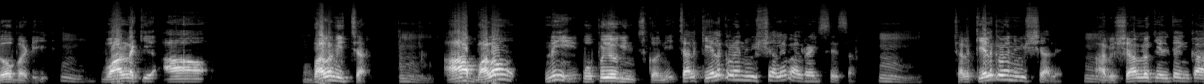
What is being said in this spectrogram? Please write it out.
లోబడి వాళ్ళకి ఆ బలం ఇచ్చారు. ఆ బలంని ఉపయోగించుకొని చాలా కీలకమైన విషయాలే వాళ్ళు రైస్ చేశారు. చాలా కీలకమైన విషయాలే. ఆ విషయాల్లోకి వెళ్తే ఇంకా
